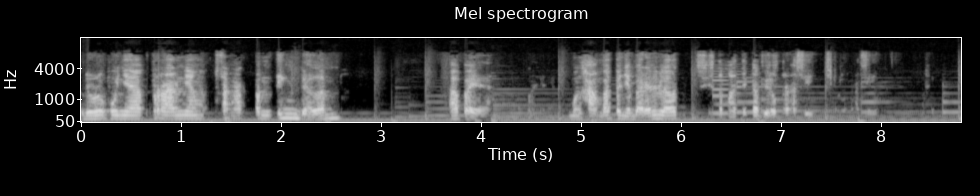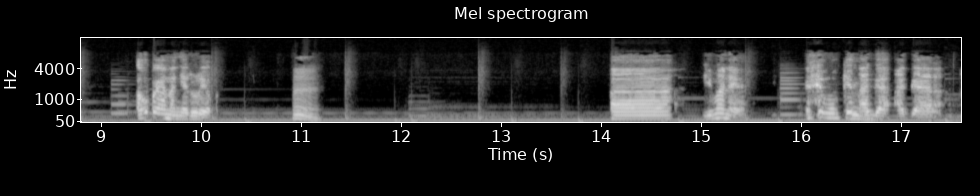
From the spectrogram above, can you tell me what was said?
dulu punya peran yang sangat penting dalam apa ya menghambat penyebaran lewat sistematika birokrasi. Aku pengen nanya dulu ya, Pak. Hmm. Uh, gimana ya? Ini mungkin agak-agak hmm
